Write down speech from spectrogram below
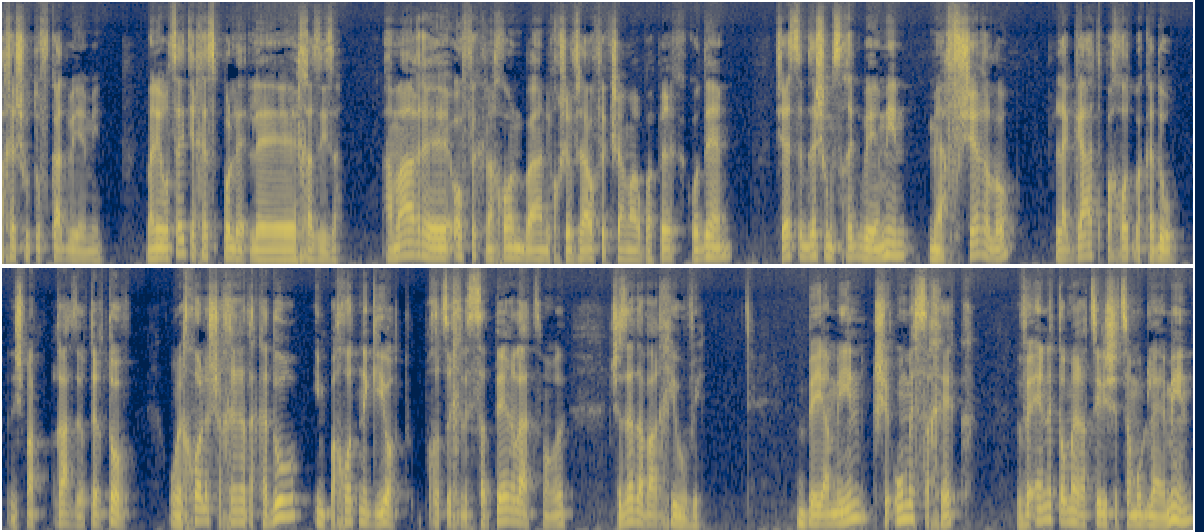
אחרי שהוא תופקד בימין. ואני רוצה להתייחס פה לחזיזה. אמר אה, אופק נכון ב, אני חושב שזה האופק שאמר בפרק הקודם שעצם זה שהוא משחק בימין מאפשר לו לגעת פחות בכדור זה נשמע רע זה יותר טוב הוא יכול לשחרר את הכדור עם פחות נגיעות הוא פחות צריך לסדר לעצמו שזה דבר חיובי. בימין כשהוא משחק ואין את עומר אצילי שצמוד לימין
